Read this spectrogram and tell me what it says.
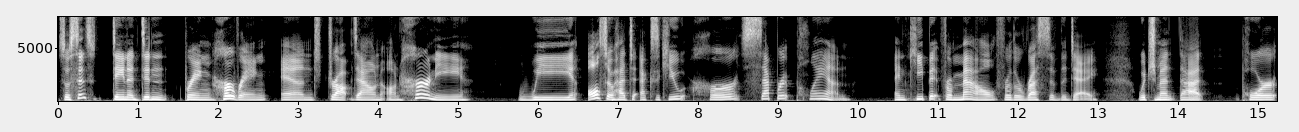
So, since Dana didn't bring her ring and drop down on her knee, we also had to execute her separate plan and keep it from Mal for the rest of the day, which meant that poor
